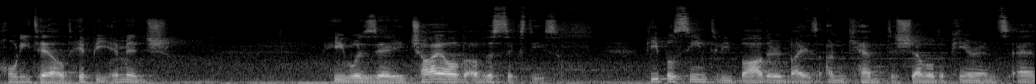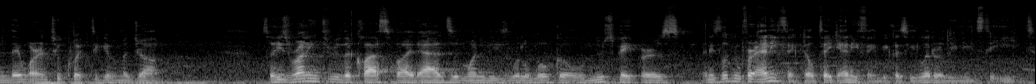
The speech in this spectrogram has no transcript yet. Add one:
ponytailed hippie image. He was a child of the 60s. People seemed to be bothered by his unkempt, disheveled appearance, and they weren't too quick to give him a job. So he's running through the classified ads in one of these little local newspapers, and he's looking for anything. He'll take anything because he literally needs to eat.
